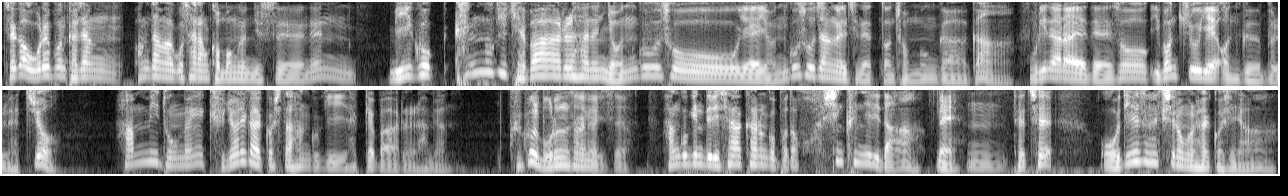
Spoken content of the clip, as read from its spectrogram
제가 올해 본 가장 황당하고 사람 겁먹는 뉴스는 미국 핵무기 개발을 하는 연구소의 연구소장을 지냈던 전문가가 우리나라에 대해서 이번 주에 언급을 했죠. 한미 동맹에 균열이 갈 것이다. 한국이 핵 개발을 하면. 그걸 모르는 사람이 어디 있어요? 한국인들이 생각하는 것보다 훨씬 큰 일이다. 네. 음, 대체 어디에서 핵실험을 할 것이냐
